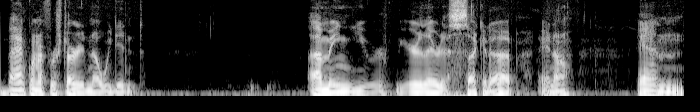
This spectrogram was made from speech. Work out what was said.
back when I first started. No, we didn't. I mean, you were you're there to suck it up, you know, and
